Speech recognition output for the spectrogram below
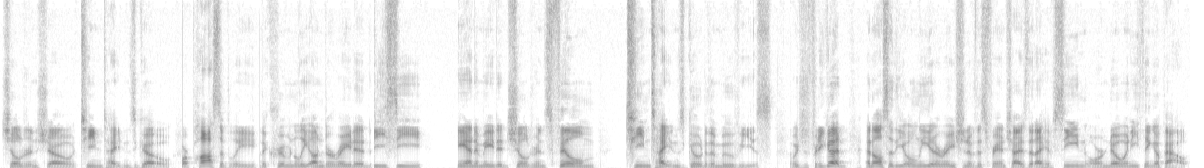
children's show Teen Titans Go, or possibly the criminally underrated DC animated children's film Teen Titans Go to the Movies, which is pretty good, and also the only iteration of this franchise that I have seen or know anything about.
